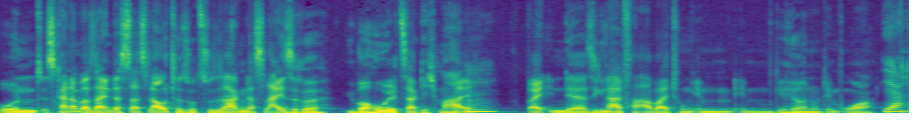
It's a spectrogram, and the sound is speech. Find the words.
Und es kann aber sein, dass das Laute sozusagen das Leisere überholt, sag ich mal, mhm. bei, in der Signalverarbeitung im, im Gehirn und im Ohr. Ja.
